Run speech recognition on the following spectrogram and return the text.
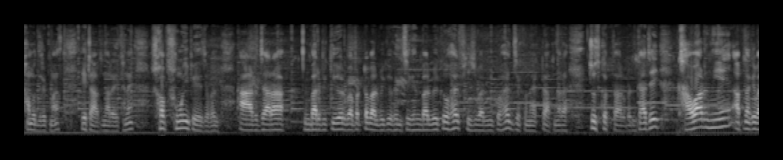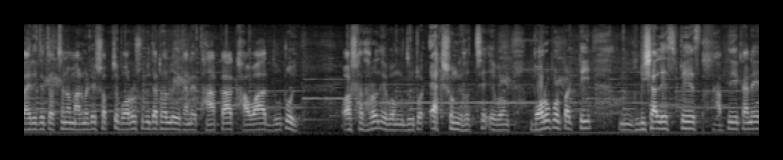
সামুদ্রিক মাছ, এটা আপনারা এখানে সব সময় পেয়ে যাবেন। আর যারা বারবিকিউর ব্যাপারটা বারবিকিউ এখানে চিকেন বারবিকিউ হয় ফিশ বারবিকিউ হয়, যে কোনো একটা আপনারা চুজ করতে পারবেন। কাজেই খাওয়ার নিয়ে আপনাকে বাইরে যেতে হচ্ছে না। মার্মেটের সবচেয়ে বড় সুবিধাটা হলো এখানে থাকা, খাওয়া দুটোই অসাধারণ এবং দুটো একসঙ্গে হচ্ছে এবং বড় প্রপার্টি বিশাল স্পেস, আপনি এখানে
